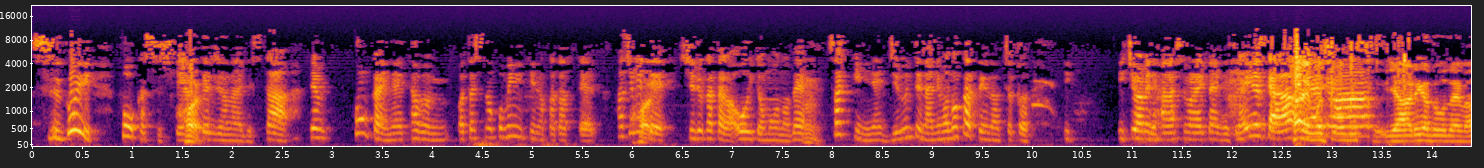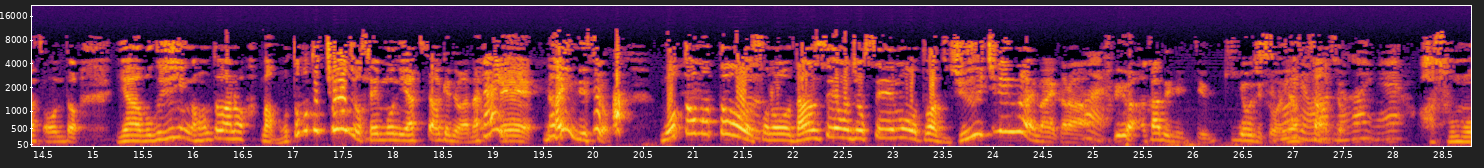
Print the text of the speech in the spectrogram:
すごいフォーカスしてやってるじゃないですか。で、今回ね、多分私のコミュニティの方って初めて知る方が多いと思うので、うんさっきにね、自分って何者かっていうのをちょっと、い一話目で話してもらいたいんですが、いいですか？はい、もちろん。です。いや、ありがとうございます、本当いや、僕自身が本当はあの、まあ、もともと長女専門にやってたわけではなくて、ないんですよ。もともうんと、その、男性も女性も問わず11年ぐらい前かはいら、冬アカデミーっていう企業す塾をやってたんですよ。長いね。あ、その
